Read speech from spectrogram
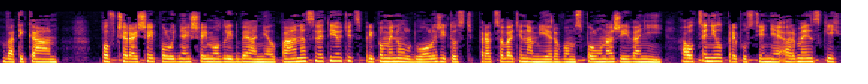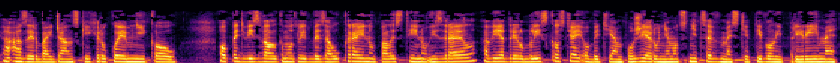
Vatikán. Po včerajšej poludňajšej modlitbe Aniel Pána Svetý Otec pripomenul dôležitosť pracovať na mierovom spolunažívaní a ocenil prepustenie arménskych a azerbajdžanských rukojemníkov. Opäť vyzval k modlitbe za Ukrajinu, Palestínu, Izrael a vyjadril blízkosť aj obetiam požiaru nemocnice v meste Tivoli pri Ríme.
